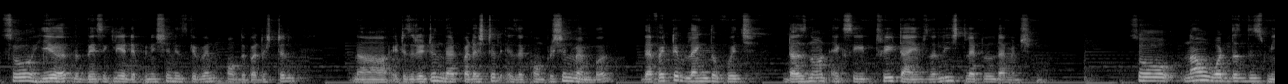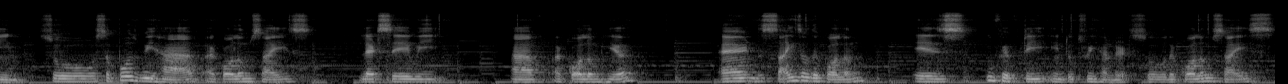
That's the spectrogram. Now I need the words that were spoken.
So here the basically a definition is given of the pedestal. Uh, it is written that pedestal is a compression member, the effective length of which does not exceed three times the least lateral dimension. So now what does this mean? So suppose we have a column size, let's say we have a column here. And the size of the column is 250 into 300 so the column size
